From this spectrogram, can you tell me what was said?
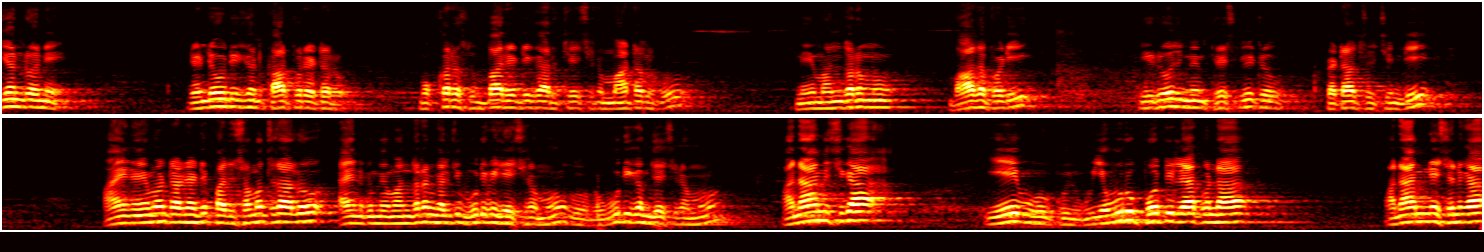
డివిజన్లోని రెండవ డివిజన్ కార్పొరేటర్ ముక్కర సుబ్బారెడ్డి గారు చేసిన మాటలకు మేమందరము బాధపడి ఈరోజు మేము ప్రెస్ మీట్ పెట్టాల్సి వచ్చింది. ఆయన ఏమంటాడంటే పది సంవత్సరాలు ఆయనకు మేమందరం కలిసి ఊడిగ చేసినాము ఊడిగం చేసినాము. అనామిసిగా ఏ ఎవరు పోటీ లేకుండా అనామినేషన్గా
